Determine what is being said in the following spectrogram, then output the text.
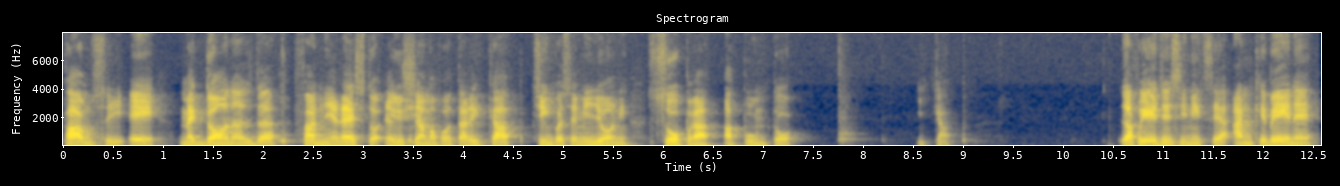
Pouncey e McDonald fanno il resto e riusciamo a portare il cap 5-6 milioni sopra appunto il cap. La free agency inizia anche bene,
